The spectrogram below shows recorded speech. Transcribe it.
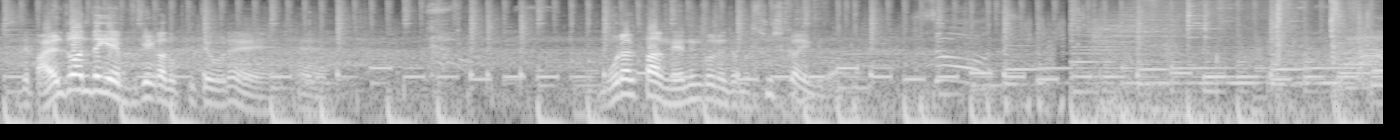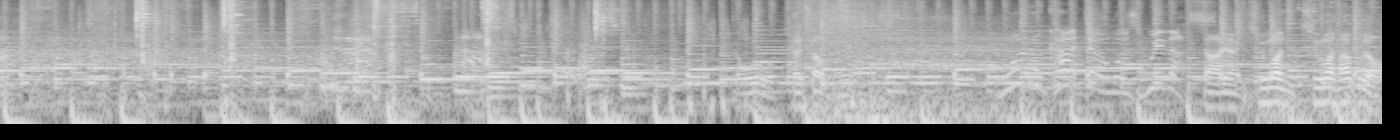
근데 말도 안 되게 무게가 높기 때문에 예. 모랄빵 내는 거는 정말 순식간입니다 오 잘 싸우네. 자, 야, 증원, 증원하고요.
